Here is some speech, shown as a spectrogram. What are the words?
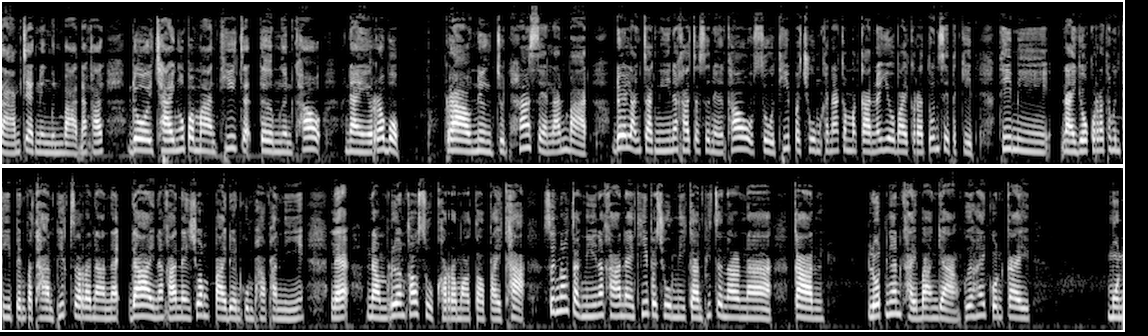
ส3แจก 10,000 บาทนะคะ โดยใช้งบประมาณที่จะเติมเงินเข้าในระบบราว 1.5 แสนล้านบาท โดยหลังจากนี้นะคะจะเสนอเข้าสู่ที่ประชุมคณะกรรมการนโยบายกระตุ้นเศรษฐกิจ ที่มีนายกรัฐมนตรีเป็นประธานพิจารณาได้นะคะ ในช่วงปลายเดือนกุมภาพันธ์นี้ และนำเรื่องเข้าสู่คอรมอต่อไปค่ะ ซึ่งนอกจากนี้นะคะในที่ประชุมมีการพิจารณาการ ลดเงื่อนไขบางอย่าง เพื่อให้กลไกหมุน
